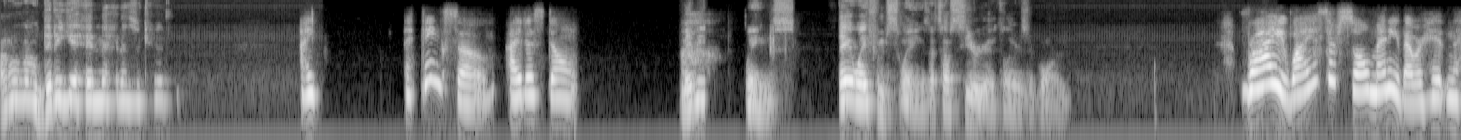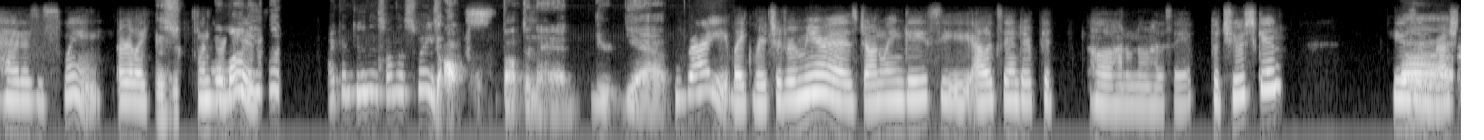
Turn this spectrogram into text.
I don't know. Did he get hit in the head as a kid? I I think so. I just don't. Maybe swings. Stay away from swings. That's how serial killers are born. Right. Why is there so many that were hit in the head as a swing or like when they were kids? You look? I can do this on the swings. Oh, bumped in the head. You're, yeah. Right. Like Richard Ramirez, John Wayne Gacy, Alexander Pit. Oh, I don't know how to say it. Pichushkin. He was in Uh, Russia.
